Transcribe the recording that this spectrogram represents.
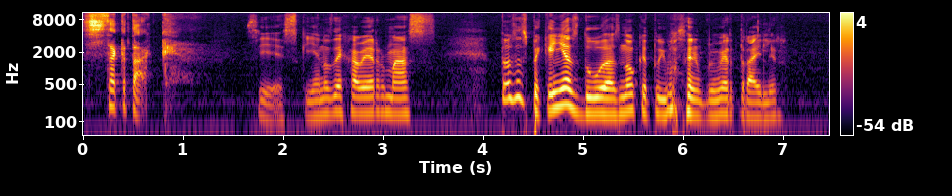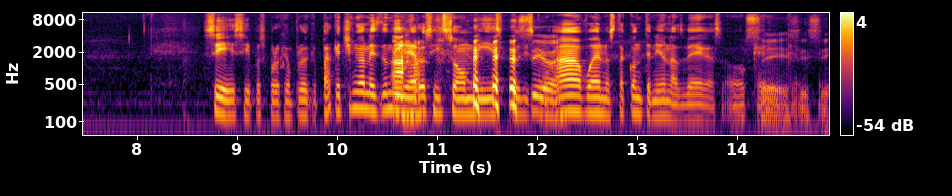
Zack Attack. Sí, es que ya nos deja ver más todas esas pequeñas dudas, ¿no? Que tuvimos en el primer tráiler. Sí, sí, pues por ejemplo, ¿para qué chingados necesitan Ajá. dinero si hay zombies? Pues, es Sí, ah, bueno, está contenido en Las Vegas. Ok. sí, ok. sí, sí.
